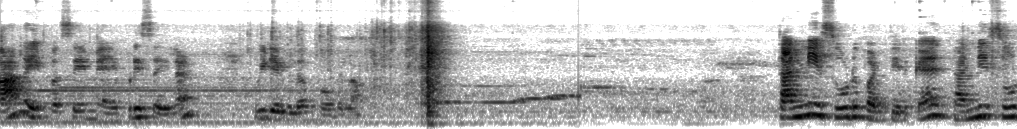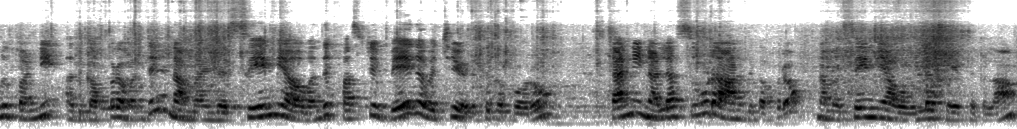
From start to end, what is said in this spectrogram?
வாங்க இப்போ சேமியா எப்படி செய்யலாம் வீடியோக்குள்ள போகலாம். தண்ணி சூடு படுத்தியிருக்கேன் தண்ணி சூடு பண்ணி அதுக்கப்புறம் வந்து நம்ம இந்த சேமியாவை வந்து ஃபஸ்ட்டு வேக வச்சு எடுத்துக்க போகிறோம் தண்ணி நல்லா சூடு ஆனதுக்கப்புறம் நம்ம சேமியாவை உள்ளே சேர்த்துக்கலாம்.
